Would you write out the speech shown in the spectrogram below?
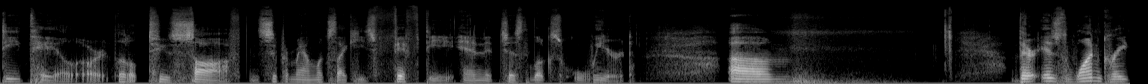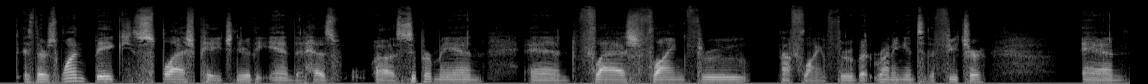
detail or a little too soft, and Superman looks like he's 50 and it just looks weird. Um, there is one great, there's one big splash page near the end that has uh, Superman and Flash flying through not flying through, but running into the future. And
